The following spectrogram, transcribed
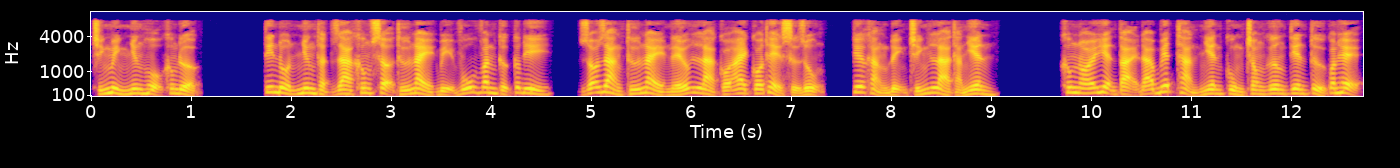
chính mình nhưng hộ không được. Tin đồn nhưng thật ra không sợ thứ này bị Vũ Văn Cực cướp đi, rõ ràng thứ này nếu là có ai có thể sử dụng, kia khẳng định chính là thản nhiên. Không nói hiện tại đã biết thản nhiên cùng trong gương tiên tử quan hệ,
